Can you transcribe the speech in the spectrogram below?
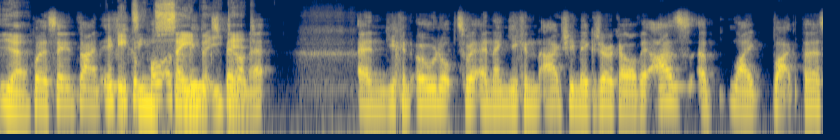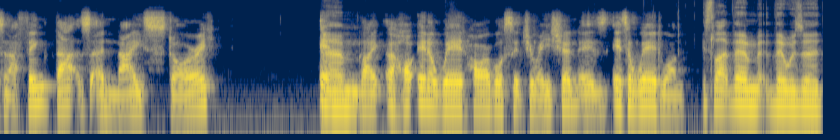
Yeah, But at the same time, if you It's can put a comedic that he spin on it, and you can own up to it, and then you can actually make a joke out of it as a like black person, I think that's a nice story. In Um, like a ho- in a weird, horrible situation, it's it's a weird one. it's like them. There was a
